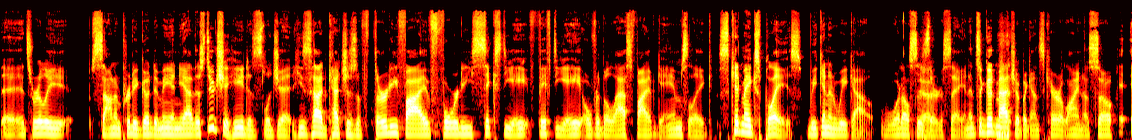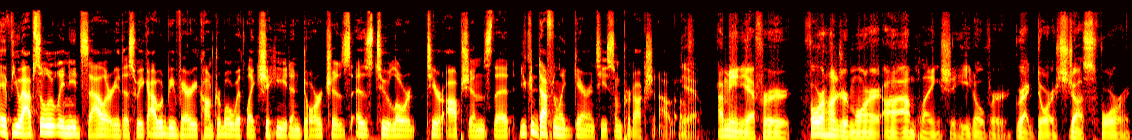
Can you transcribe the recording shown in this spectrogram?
it's really sounding pretty good to me. And yeah, this dude Shaheed is legit. He's had catches of 35, 40, 68, 58 over the last five games. Like, this kid makes plays week in and week out. What else is there to say? And it's a good matchup against Carolina. So if you absolutely need salary this week, I would be very comfortable with like Shaheed and Dortch as, as two lower tier options that you can definitely guarantee some production out of. Yeah. I mean, yeah, for 400 more, uh, I'm playing Shaheed over Greg Dortch just for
